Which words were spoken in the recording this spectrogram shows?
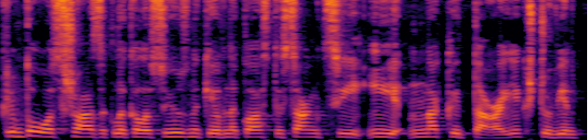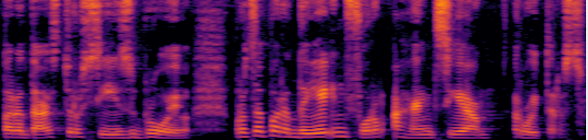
Крім того, США закликали союзників накласти санкції і на Китай, якщо він передасть Росії зброю. Про це передає інформагенція Reuters.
